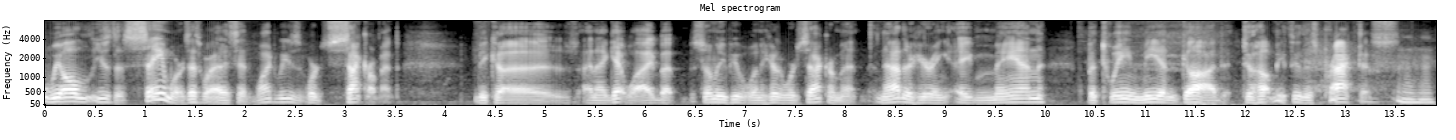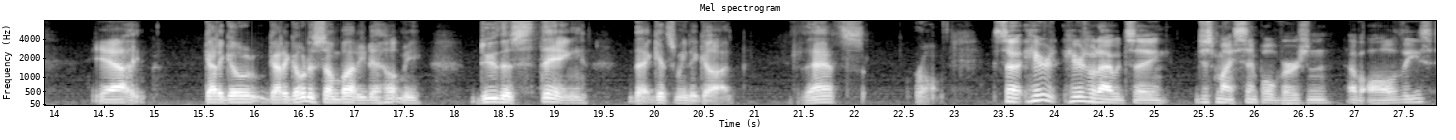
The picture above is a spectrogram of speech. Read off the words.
we all use the same words. That's why I said, why do we use the word sacrament? Because, and I get why, but so many people, when they hear the word sacrament, now they're hearing a man between me and God to help me through this practice. Mm-hmm. Yeah. Right? Got to go. Got to go to somebody to help me do this thing that gets me to God. That's wrong. So here, here's what I would say. Just my simple version of all of these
